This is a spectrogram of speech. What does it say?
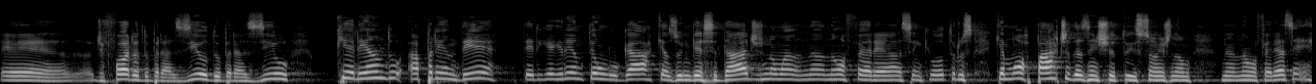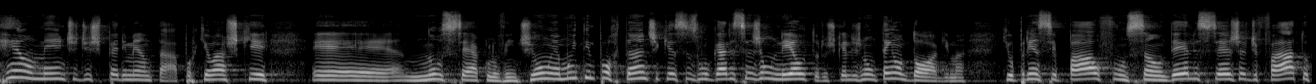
é, de fora do Brasil, do Brasil, querendo aprender querendo ter um lugar que as universidades não, não, não, oferecem, que outros, que a maior parte das instituições não, não oferecem, realmente de experimentar, porque eu acho que é, no século XXI, é muito importante que esses lugares sejam neutros, que eles não tenham dogma, que a principal função deles seja, de fato,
